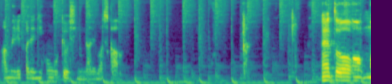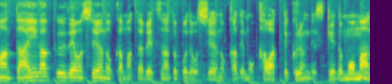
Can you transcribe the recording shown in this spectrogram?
アメリカで日本語教師になれますか？えっ、ー、と、まあ、大学で教えるのか、また別なとこで教えるのかでも変わってくるんですけれども、まあ、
